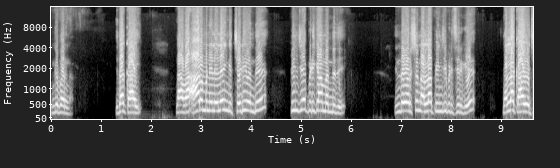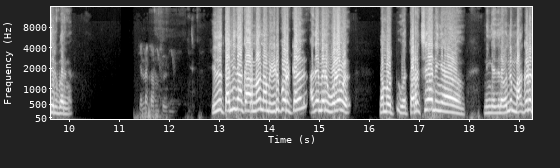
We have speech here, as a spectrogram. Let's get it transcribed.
இங்க பாருங்க. இதான் காய். நான் ஆரம்ப நிலையில இங்க செடி வந்து பிஞ்சே பிடிக்காம இருந்தது. இந்த வருஷம் நல்லா பிஞ்சு பிடிச்சிருக்கு. நல்லா காய் வச்சிருக்கு பாருங்க. என்ன காரணம் சொல்லுங்க இது தண்ணி தான் காரணம். நம்ம இடுபொருட்கள் அதே மாதிரி உழவு. நம்ம தொடர்ச்சியாக நீங்கள் நீங்கள் இதில் வந்து மகன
